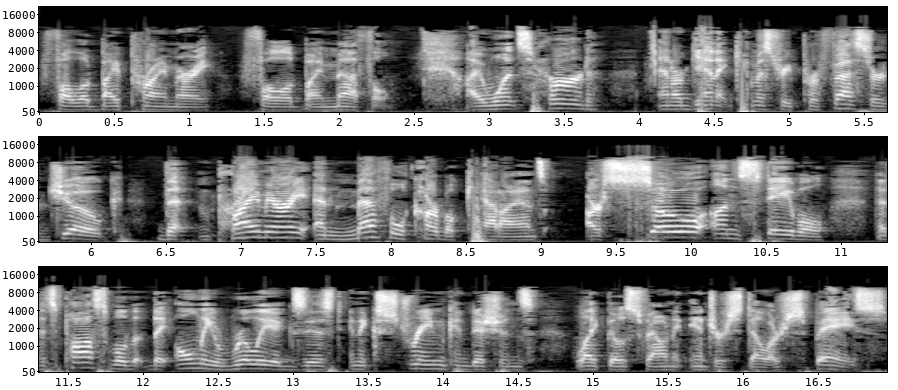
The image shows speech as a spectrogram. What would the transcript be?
followed by primary, followed by methyl. I once heard an organic chemistry professor joke that primary and methyl carbocations are so unstable that it's possible that they only really exist in extreme conditions like those found in interstellar space.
